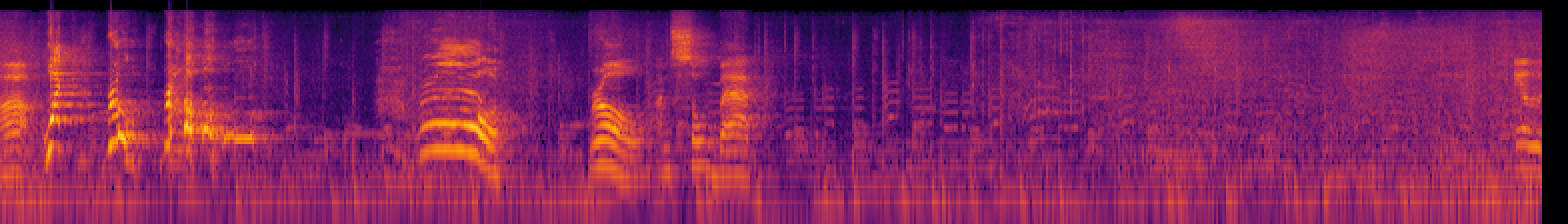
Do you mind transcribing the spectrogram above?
Ah, what? Bro, bro, bro, bro, I'm so bad. El.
